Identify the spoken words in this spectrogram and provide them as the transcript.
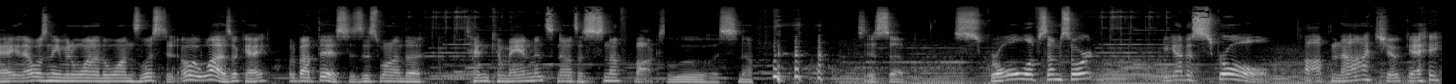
Okay, that wasn't even one of the ones listed. Oh, it was, okay. What about this? Is this one of the Ten Commandments? No, it's a snuff box. Ooh, a snuff. Is this a scroll of some sort? We got a scroll. Top notch, okay.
